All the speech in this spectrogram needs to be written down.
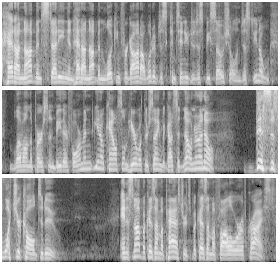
had I not been studying and had I not been looking for God, I would have just continued to just be social and just, you know, love on the person and be there for them and, you know, counsel them, hear what they're saying. But God said, no, no, no, no. This is what you're called to do. And it's not because I'm a pastor, it's because I'm a follower of Christ.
